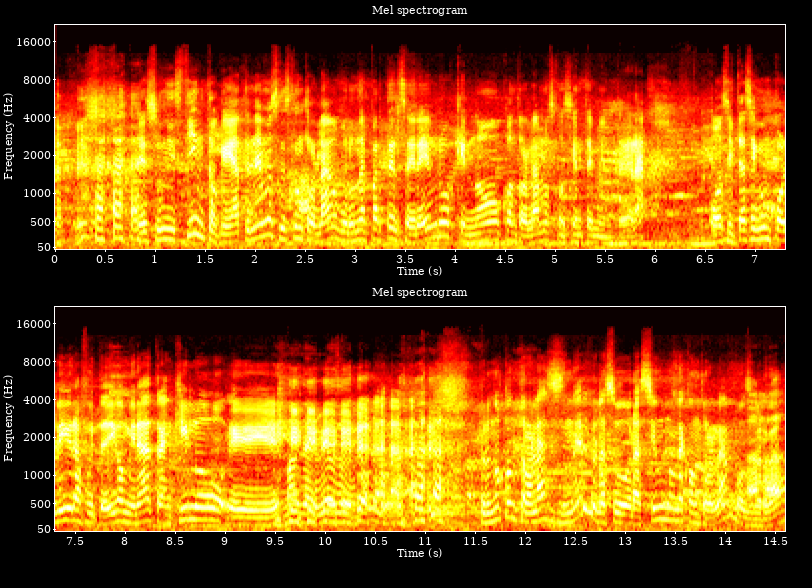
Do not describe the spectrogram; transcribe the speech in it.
es un instinto que ya tenemos que es controlado por una parte del cerebro que no controlamos conscientemente, ¿verdad? ¿Verdad? O si te hacen un polígrafo y te digo, mira, tranquilo. eh, Más nervioso. Pero no controlas esos nervios, la sudoración no la controlamos, ¿verdad?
